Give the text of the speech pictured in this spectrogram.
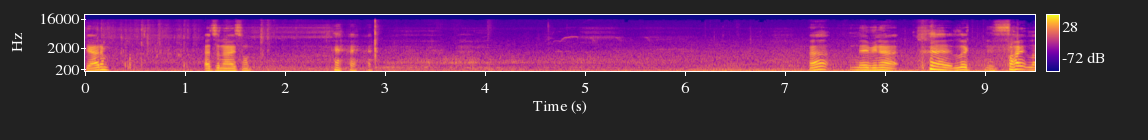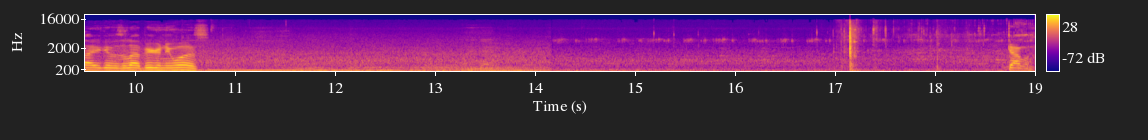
Got him? That's a nice one. uh, maybe not. it looked, it fight like it was a lot bigger than it was. Got one.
